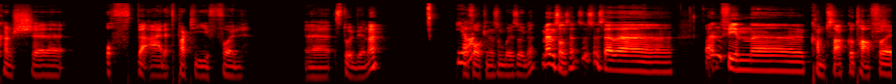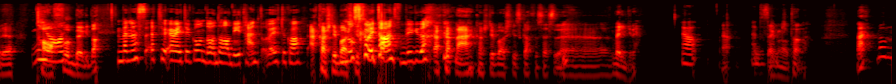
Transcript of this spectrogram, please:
kanskje ofte er et parti for eh, storbyene. Ja. og folkene som bor i storbyene. Men sånn sett så syns jeg det var en fin eh, kampsak å ta for, ta Ja. for bygda. Men jeg, jeg, tror, jeg vet ikke om da hadde de tenkt at vet du hva, Ja, nå skal vi ta en for bygda. nei, kanskje de bare skulle skaffe seg eh, velgere. Ja, Ja, det det kan godt hende. Nei, men,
